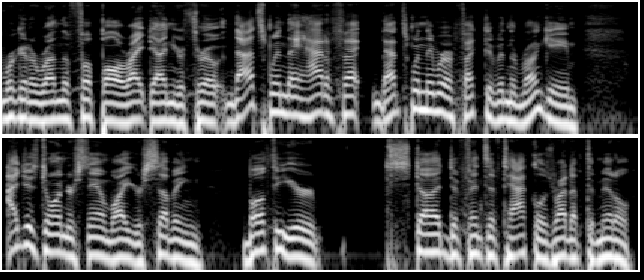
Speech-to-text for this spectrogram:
We're going to run the football right down your throat. And that's when they had effect. That's when they were effective in the run game. I just don't understand why you're subbing both of your stud defensive tackles right up the middle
